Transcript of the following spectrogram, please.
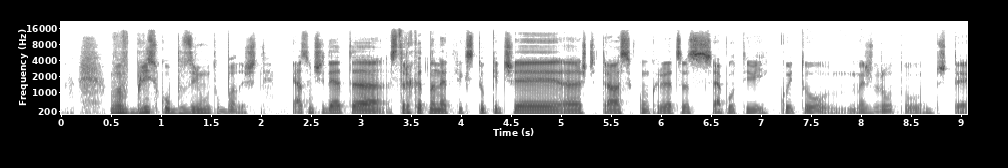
в близко обозримото бъдеще. Ясно, че идеята, страхът на Netflix тук е, че ще трябва да се конкурират с Apple TV, които, между другото, ще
